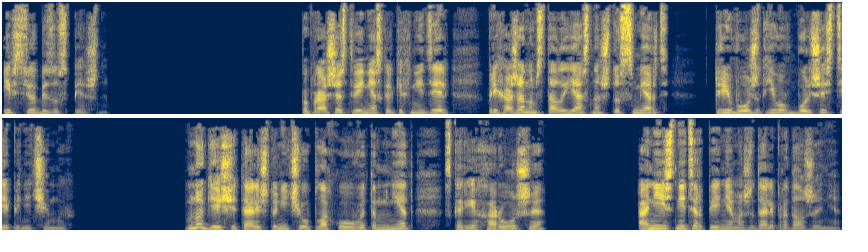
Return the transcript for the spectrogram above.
и все безуспешно. По прошествии нескольких недель прихожанам стало ясно, что смерть тревожит его в большей степени, чем их. Многие считали, что ничего плохого в этом нет, скорее хорошее. Они с нетерпением ожидали продолжения.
